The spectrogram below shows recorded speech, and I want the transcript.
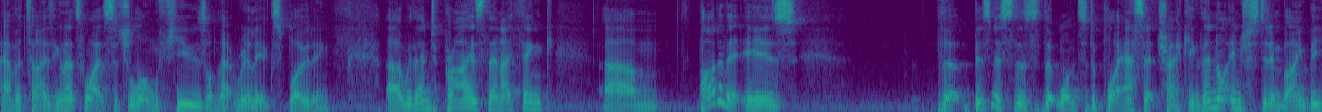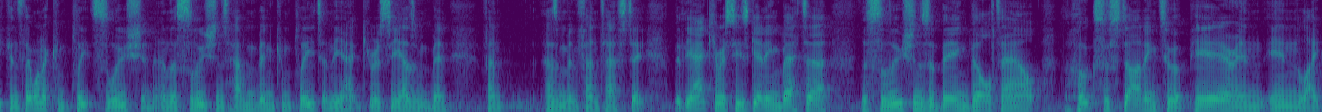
advertising, and that's why it's such a long fuse on that really exploding. Uh, with enterprise, then I think um, part of it is that businesses that want to deploy asset tracking, they're not interested in buying beacons. They want a complete solution, and the solutions haven't been complete, and the accuracy hasn't been fan- hasn't been fantastic. But the accuracy is getting better. The solutions are being built out. The hooks are starting to appear in in like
